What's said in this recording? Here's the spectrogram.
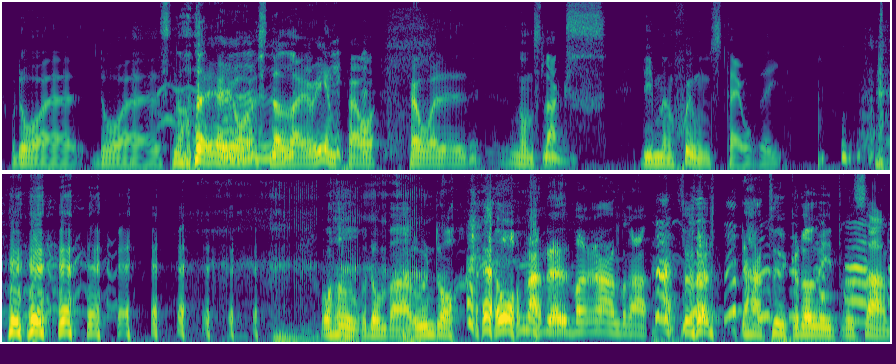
Och då, eh, då snöade jag, snöade jag in på, på någon slags dimensionsteori. Och hur de var underordnade varandra. Så det här tycker du är intressant.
